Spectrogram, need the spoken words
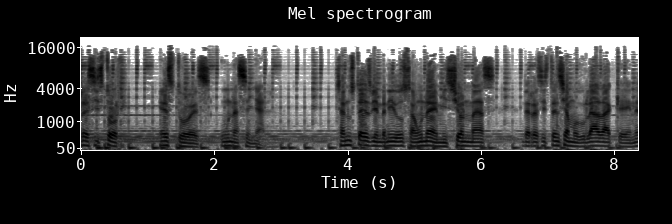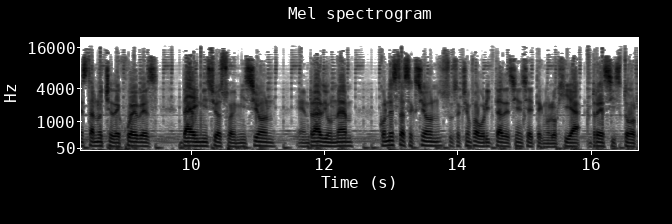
Resistor, esto es una señal. Sean ustedes bienvenidos a una emisión más de resistencia modulada que en esta noche de jueves da inicio a su emisión en Radio UNAM con esta sección, su sección favorita de ciencia y tecnología, Resistor.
